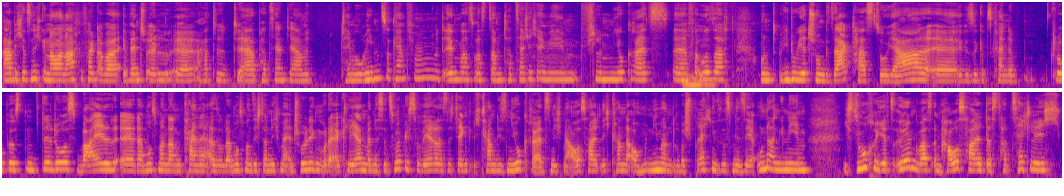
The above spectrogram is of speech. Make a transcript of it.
habe ich jetzt nicht genauer nachgefragt, aber eventuell äh, hatte der Patient ja mit Hämorrhoiden zu kämpfen, mit irgendwas, was dann tatsächlich irgendwie einen schlimmen Juckreiz äh, verursacht. Und wie du jetzt schon gesagt hast, so ja, äh, wieso gibt es keine Klobürsten-Dildos, weil äh, da muss man dann keine, also da muss man sich dann nicht mehr entschuldigen oder erklären, wenn es jetzt wirklich so wäre, dass ich denke, ich kann diesen Juckreiz nicht mehr aushalten, ich kann da auch mit niemandem drüber sprechen, es ist mir sehr unangenehm. Ich suche jetzt irgendwas im Haushalt, das tatsächlich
